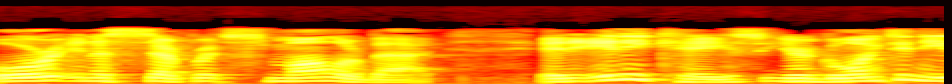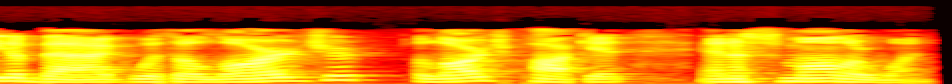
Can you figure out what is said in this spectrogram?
or in a separate smaller bag. In any case, you're going to need a bag with a larger a large pocket and a smaller one.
